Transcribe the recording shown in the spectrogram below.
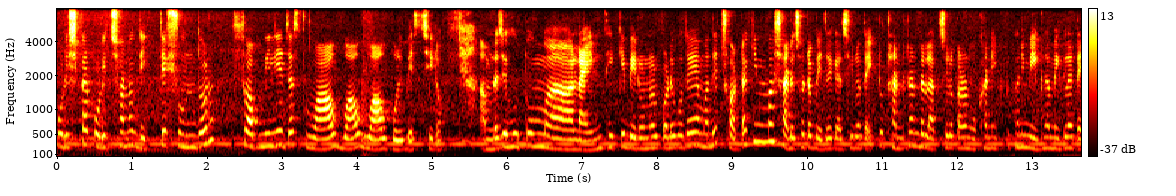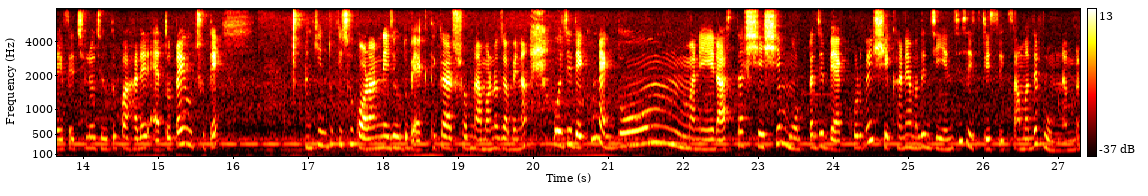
পরিষ্কার, পরিচ্ছন্ন, দেখতে সুন্দর, সব মিলিয়ে জাস্ট ওয়াও ওয়াও ওয়াও পরিবেশ ছিল। আমরা যেহেতু লাইন থেকে বেরোনোর পরে বোধহয় আমাদের ছটা কিংবা সাড়ে ছটা বেজে গেছিল, তাই একটু ঠান্ডা ঠান্ডা লাগছিল, কারণ ওখানে একটুখানি মেঘলা মেঘলা টাইপের ছিল, যেহেতু পাহাড়ের এতটাই উঁচুতে। কিন্তু কিছু করার নেই, যেহেতু ব্যাগ থেকে আর সব নামানো যাবে না। ওই যে দেখুন, একদম মানে রাস্তার শেষে মোড়টা যে ব্যাক করবে, সেখানে আমাদের জিএনসি সিক্সটি সিক্স আমাদের রুম নাম্বার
